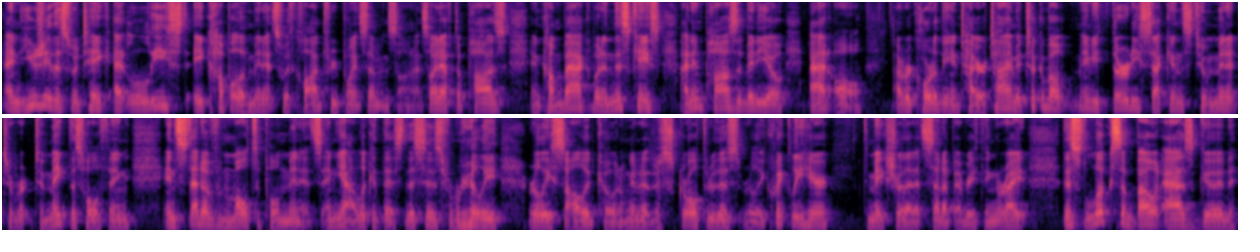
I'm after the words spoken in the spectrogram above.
And usually this would take at least a couple of minutes with Claude 3.7 Sonnet. So I'd have to pause and come back. But in this case, I didn't pause the video at all. I recorded the entire time. It took about maybe 30 seconds to a minute to, to make this whole thing instead of multiple minutes. And yeah, look at this. This is really, really solid code. I'm to just scroll through this really quickly here to make sure that it set up everything right. This looks about as good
